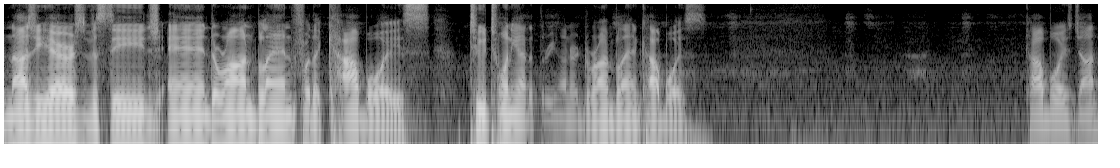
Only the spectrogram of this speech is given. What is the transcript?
Najee Harris, Vestige, and DaRon Bland for the Cowboys. 220 out of 300, DaRon Bland, Cowboys. Cowboys, John.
